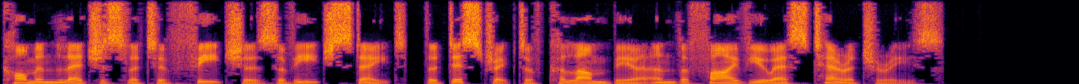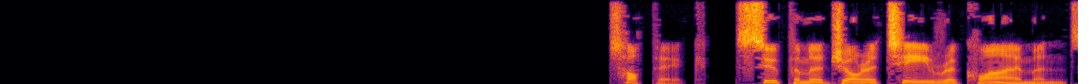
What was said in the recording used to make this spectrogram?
common legislative features of each state, the District of Columbia and the five U.S. territories. Topic: Supermajority requirements.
